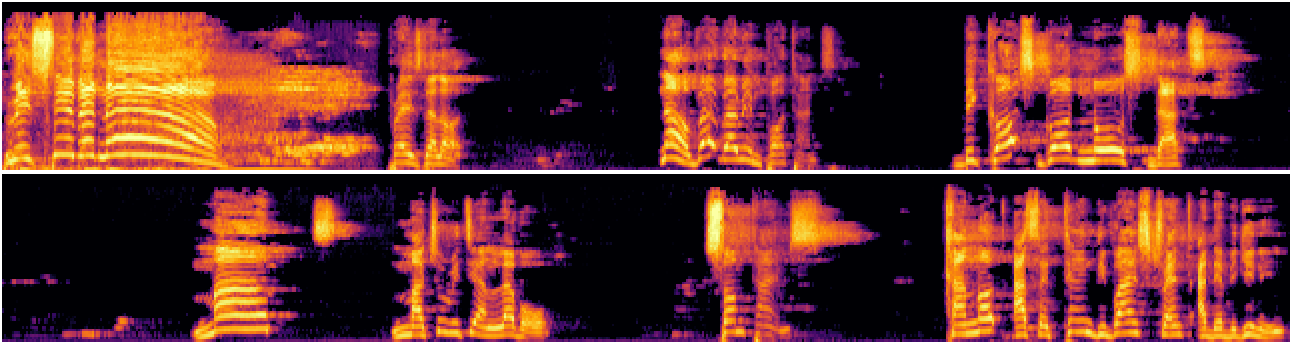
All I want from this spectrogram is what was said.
Receive it now. Praise the Lord. Now, very, very important. Because God knows that man's maturity and level sometimes cannot ascertain divine strength at the beginning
